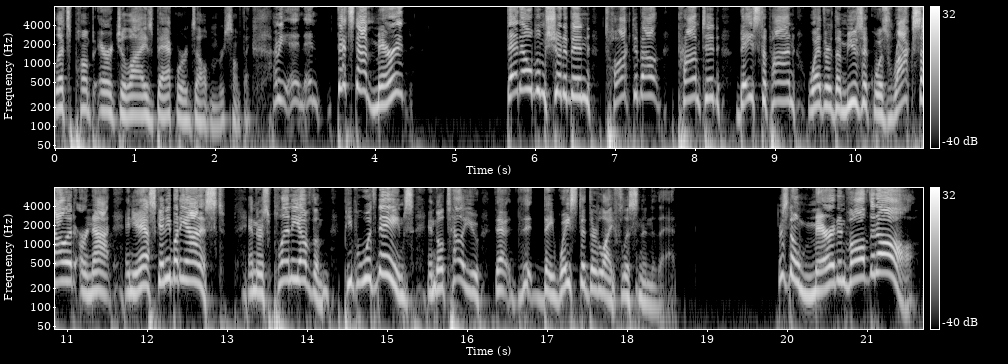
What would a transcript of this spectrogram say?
let's pump Eric July's BackWordz album or something." I mean, and, and that's not merit. That album should have been talked about, prompted, based upon whether the music was rock solid or not. And you ask anybody honest, and there's plenty of them, people with names, and they'll tell you that th- they wasted their life listening to that. There's no merit involved at all.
